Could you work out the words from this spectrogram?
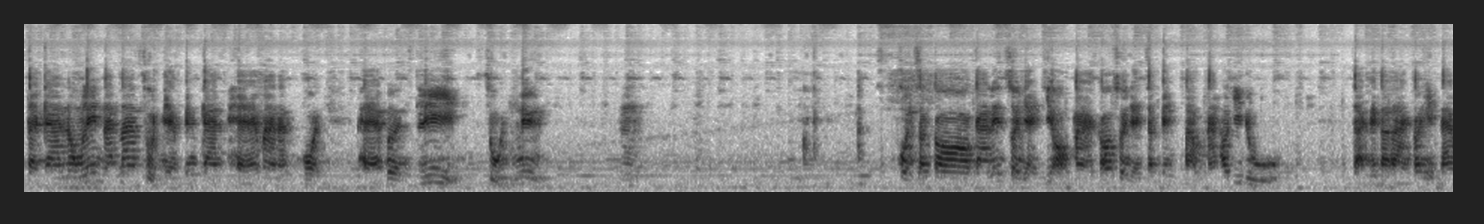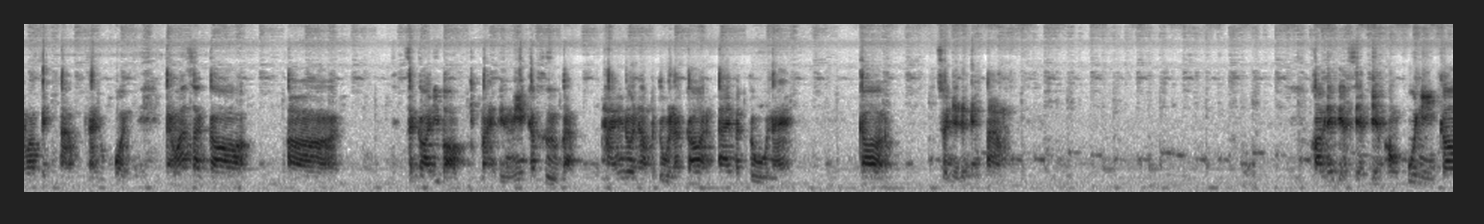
แต่การลงเล่นนัดล่าสุดเนี่ยเป็นการแพ้มานะทุกคน แพ้เบอร์นลี่ศูนย์หนึ่งผลสกอร์การเล่นส่วนใหญ่ที่ออกมา ก็ส่วนใหญ่จะเป็นต่ำนะเท่าที่ดู จากในตารางก็เห็นได้ว่าเป็นต่ำนะทุกคน แต่ว่าสกอร์ กอร์ที่บอกหมายถึงนี่ก็คือแบบทั้งโดนทำประตูแล้วก็ได้ประตูนะ ก็ส่วนใหญ่จะเป็นต่ำความได้เปรียบเสียเปรียบของคู่นี้ก็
